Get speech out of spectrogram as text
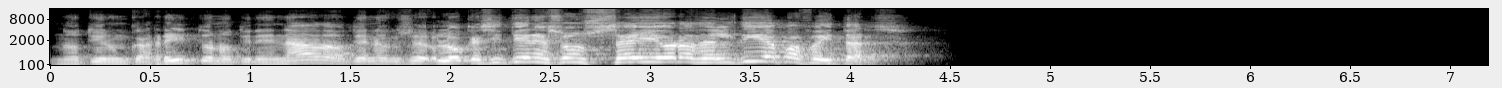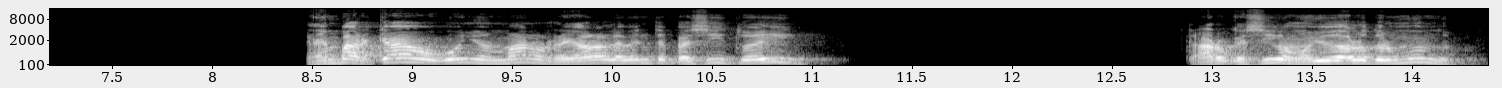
no tiene un carrito, no tiene nada, no tiene lo que sí tiene son seis horas del día para afeitarse. Está embarcado, coño, hermano, regálale 20 pesitos ahí. Claro que sí, vamos a ayudarlo a todo el mundo.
